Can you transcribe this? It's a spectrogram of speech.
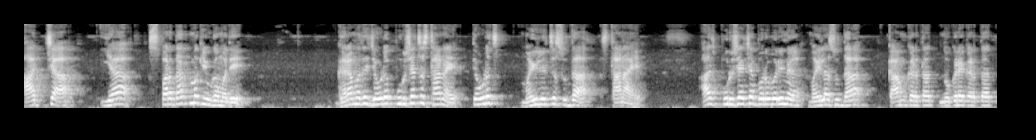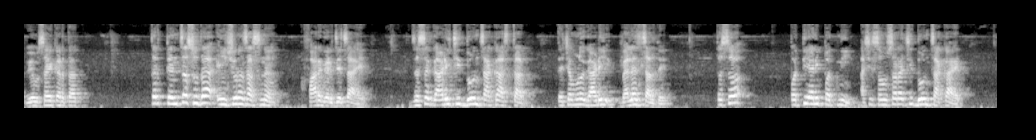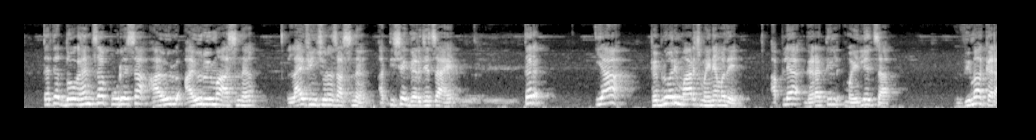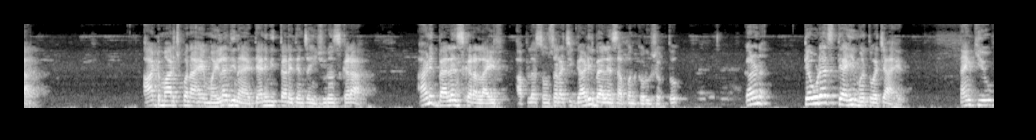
आजच्या या स्पर्धात्मक युगामध्ये घरामध्ये जेवढं पुरुषाचं स्थान आहे तेवढंच महिलेचं सुद्धा स्थान आहे. आज पुरुषाच्या बरोबरीनं महिलासुद्धा काम करतात नोकऱ्या करतात व्यवसाय करतात. तर त्यांचंसुद्धा इन्शुरन्स असणं फार गरजेचं आहे. जसं गाडीची दोन चाकं असतात त्याच्यामुळं गाडी बॅलन्स चालते. तसं पती आणि पत्नी अशी संसाराची दोन चाकं आहेत. तर त्या दोघांचा पुरेसा आयुर् आयुर्विमा असणं लाईफ इन्शुरन्स असणं अतिशय गरजेचं आहे. तर या फेब्रुवारी मार्च महिन्यामध्ये आपल्या घरातील महिलेचा विमा करा. आठ मार्च पण आहे महिला दिन आहे त्यानिमित्ताने त्यांचा इन्शुरन्स करा. आणि बॅलन्स करा लाईफ आपल्या संसाराची गाडी बॅलन्स आपण करू शकतो. कारण तेवढ्याच त्याही महत्त्वाच्या आहेत. थँक्यू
